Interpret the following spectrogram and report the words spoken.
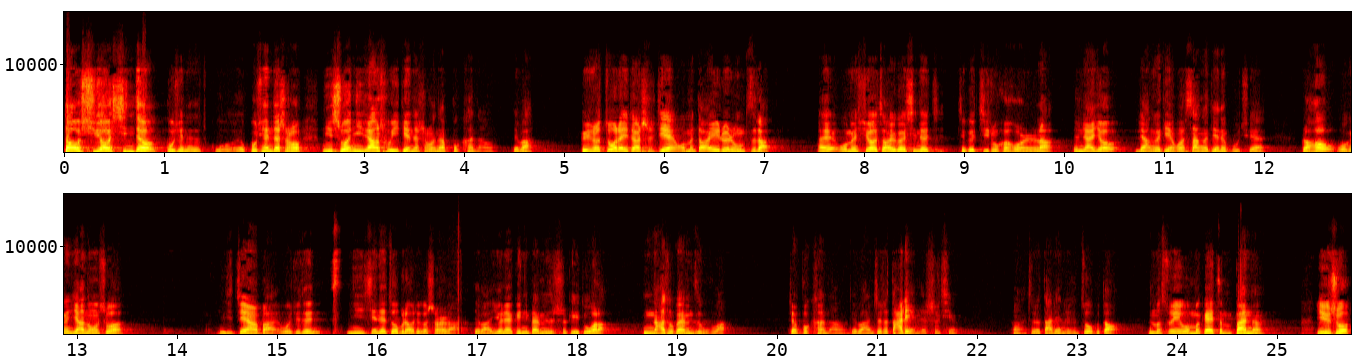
到需要新的股权的股股权的时候，你说你让出一点的时候，那不可能，对吧？比如说做了一段时间，我们到 A 轮融资了，哎，我们需要找一个新的这个技术合伙人了，人家要两个点或三个点的股权，然后我跟杨总说，你这样吧，我觉得你现在做不了这个事儿了，对吧？原来给你百分之十给多了，你拿出百分之五吧，这不可能，对吧？这是打脸的事情，啊，这是打脸的事情，做不到。那么，所以我们该怎么办呢？也就是说，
